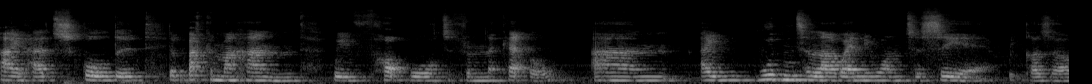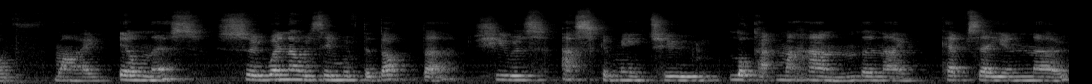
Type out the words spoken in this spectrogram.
I had scalded the back of my hand with hot water from the kettle and I wouldn't allow anyone to see it because of my illness. So when I was in with the doctor, she was asking me to look at my hand and I kept saying no.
